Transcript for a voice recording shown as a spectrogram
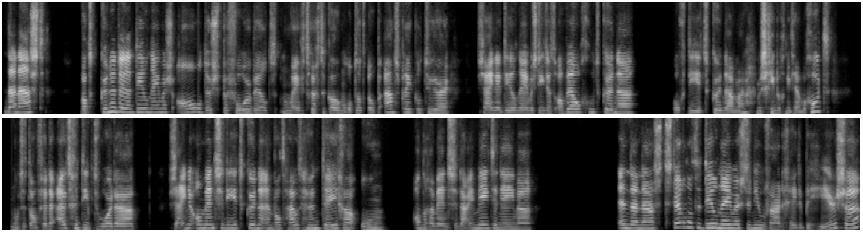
Daarnaast, wat kunnen de deelnemers al? Dus bijvoorbeeld, om even terug te komen op dat open aanspreekcultuur. Zijn er deelnemers die dat al wel goed kunnen? Of die het kunnen, maar misschien nog niet helemaal goed? Moet het dan verder uitgediept worden? Zijn er al mensen die het kunnen en wat houdt hun tegen om andere mensen daarin mee te nemen? En daarnaast, stel dat de deelnemers de nieuwe vaardigheden beheersen,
